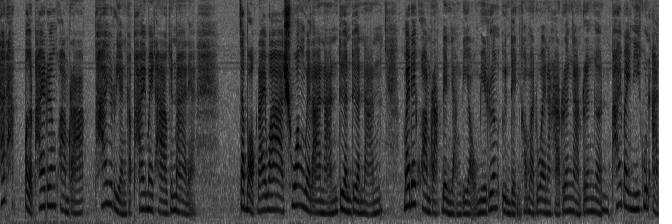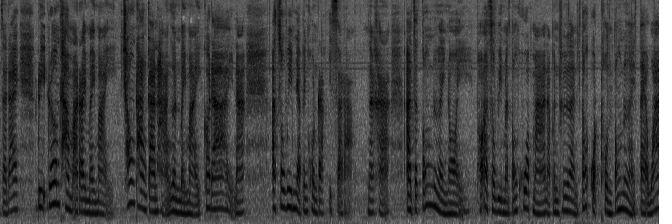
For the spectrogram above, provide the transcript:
ถ้าเปิดไพ่เรื่องความรัก ไพ่เหรียญกับไพ่ไม้เท้าขึ้นมาเนี่ย จะบอกได้ว่าช่วงเวลานั้นเดือนเดือนนั้น ไม่ได้ความรักเด่นอย่างเดียว มีเรื่องอื่นเด่นเข้ามาด้วยนะคะ เรื่องงานเรื่องเงินไพ่ใบนี้คุณอาจจะได้ริเริ่มทำอะไรใหม่ ๆ ช่องทางการหาเงินใหม่ ๆ ก็ได้นะอัศวินเนี่ยเป็นคนรักอิสระนะคะ อาจจะต้องเหนื่อยหน่อย เพราะอัศวินมันต้องควบม้านะเพื่อนๆ ต้องอดทนต้องเหนื่อย แต่ว่า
